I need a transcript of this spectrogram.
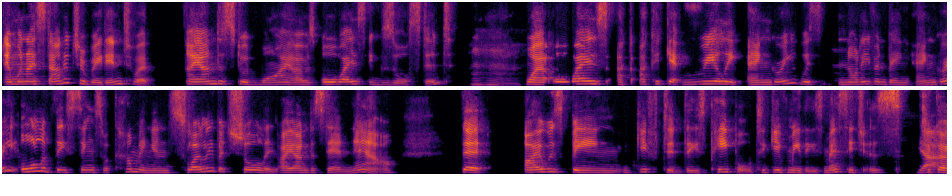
And when I started to read into it, I understood why I was always exhausted, mm-hmm. why I always I, I, could get really angry with not even being angry. All of these things were coming, and slowly but surely, I understand now that I was being gifted these people to give me these messages yeah. to go,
